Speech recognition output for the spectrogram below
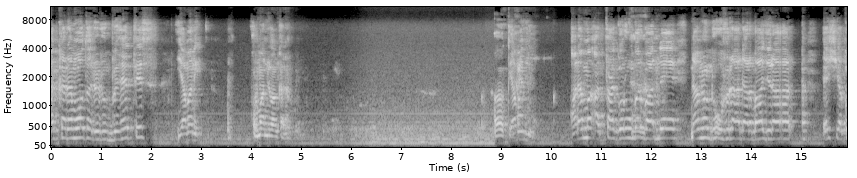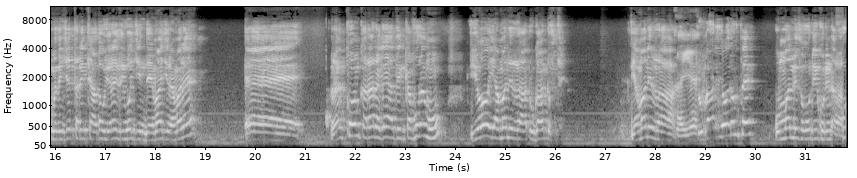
akka namoota dudubbisettis yamani furmaanni waan kana yaman anamma attaa goruun barbaanne namni hundi ofirraa darbaa jira eshi akkuma isin jettanitti haa ta'u jira isin wajjin deemaa jira malee rakkoon karaa nagayaatiin ka furamu yoo yaman irraa dhugaan dhufte yaman irraa dhugaan yoo dhufte ummanni suudii kun hin araara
